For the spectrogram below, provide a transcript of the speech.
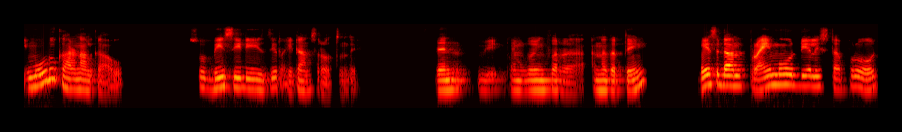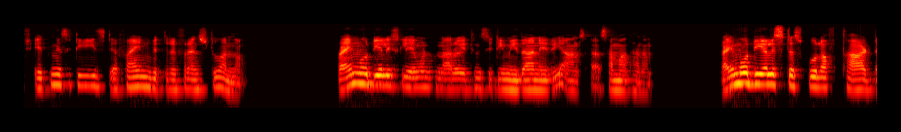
ఈ మూడు కారణాలు కావు. So, BCD is the right answer అవుతుంది. Then we I'm going for another thing. Based on primordialist approach ethnicity is defined with reference to అన్నాం. ప్రైమోర్డియలిస్ట్‌లు ఏమంటున్నారు ఎథ్నిసిటీ మీద అనేది ఆన్సర్ uh, సమాధానం. Primordialist school of thought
